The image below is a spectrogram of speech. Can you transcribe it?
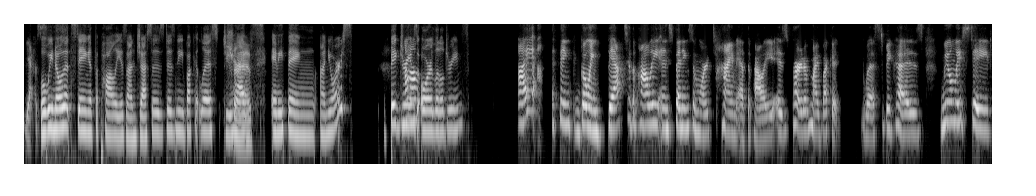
Yes. Well, we know that staying at the Poly is on Jess's Disney bucket list. Do you Sure have is. anything on yours? Big dreams Um, or little dreams? I think going back to the poly and spending some more time at the poly is part of my bucket list because we only stayed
